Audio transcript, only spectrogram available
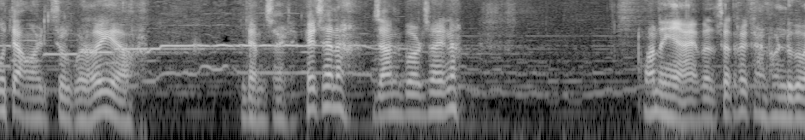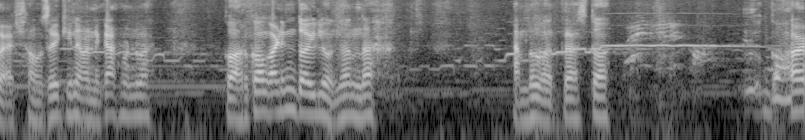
त्यहाँ अगाडि चोकबाट है ड्याम साइड केही छैन जानुपर्छ होइन। म त यहाँ आएपछि चाहिँ काठमाडौँको भाइब्स आउँछ किनभने काठमाडौँमा घरको अगाडि पनि दैलो हुन्छ नि त। हाम्रो घरको जस्तो घर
